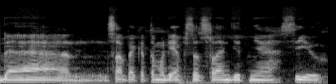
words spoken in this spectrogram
Dan sampai ketemu di episode selanjutnya. See you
